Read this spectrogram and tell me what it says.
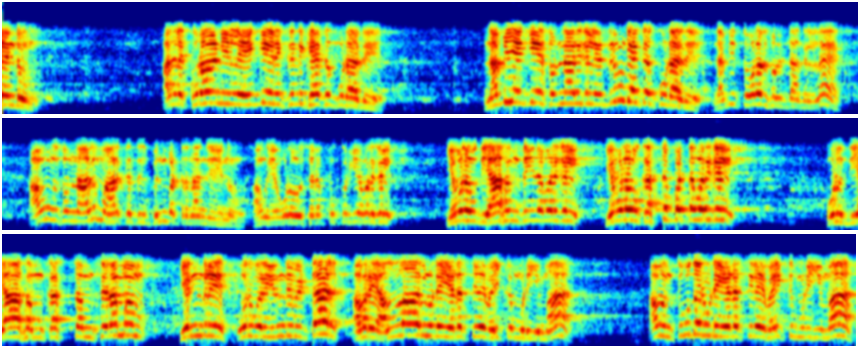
வேண்டும். அதுல குரானில் எங்கே இருக்குன்னு கேட்கக்கூடாது. நபி எங்கே சொன்னார்கள் என்றும் கேட்கக்கூடாது. நபி தோழர் சொல்லிட்டாங்கல்ல அவங்க சொன்னாலும் மார்க்கத்துக்கு பின்பற்ற தான் செய்யணும். அவங்க எவ்வளவு சிறப்புக்குரியவர்கள் எவ்வளவு தியாகம் செய்தவர்கள் எவ்வளவு கஷ்டப்பட்டவர்கள். ஒரு தியாகம் கஷ்டம் சிரமம் என்று ஒருவர் இருந்துவிட்டால் அவரை அல்லாவினுடைய இடத்திலே வைக்க முடியுமா? அவன் தூதருடைய இடத்திலே வைக்க முடியுமா?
